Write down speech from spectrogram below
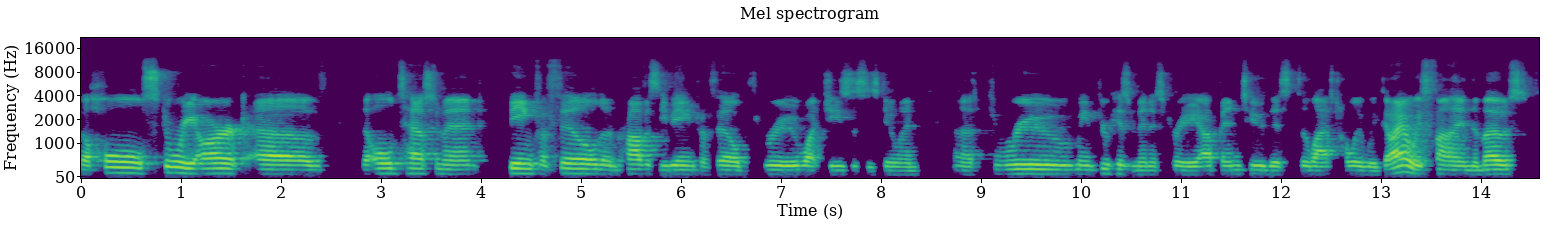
the whole story arc of the Old Testament being fulfilled and prophecy being fulfilled through what Jesus is doing uh, through I mean through his ministry up into this the last Holy Week that I always find the most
